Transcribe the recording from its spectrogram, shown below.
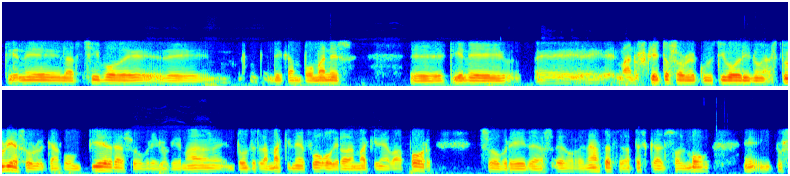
Tiene el archivo de, de, Campomanes eh, tiene eh, manuscritos sobre el cultivo de lino en Asturias, sobre el carbón piedra, sobre lo que llamaban entonces la máquina de fuego, que era la máquina de vapor, sobre las ordenanzas de la pesca del salmón. ¿eh? incluso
